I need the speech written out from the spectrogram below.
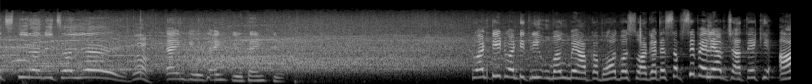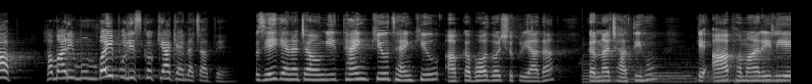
बजती रहनी चाहिए thank you thank you thank you 2023 Umang में आपका बहुत बहुत स्वागत है। सबसे पहले हम चाहते हैं कि आप हमारी मुंबई पुलिस को क्या कहना चाहते हैं? बस यही कहना चाहूँगी थैंक यू थैंक यू आपका बहुत बहुत शुक्रिया अदा करना चाहती हूँ कि आप हमारे लिए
